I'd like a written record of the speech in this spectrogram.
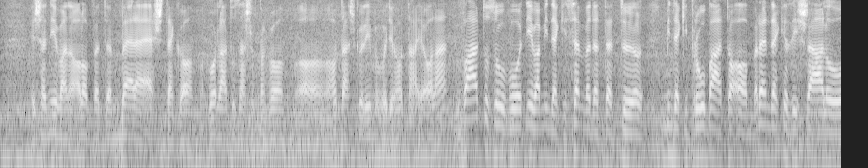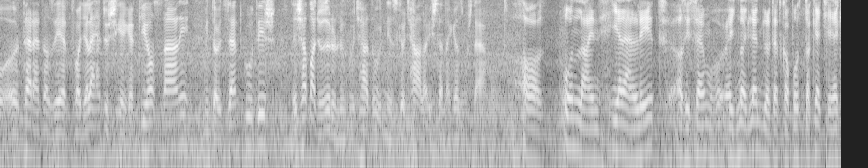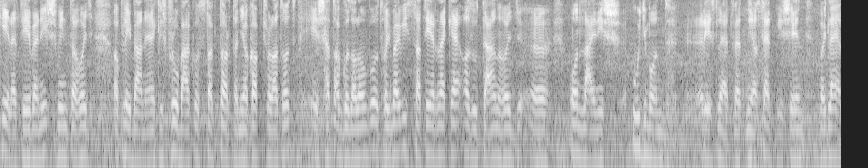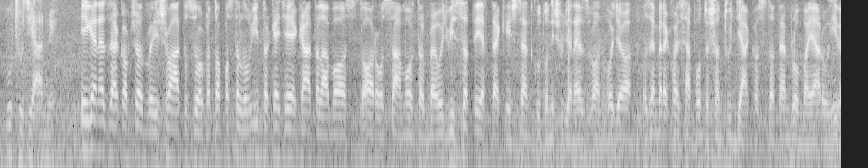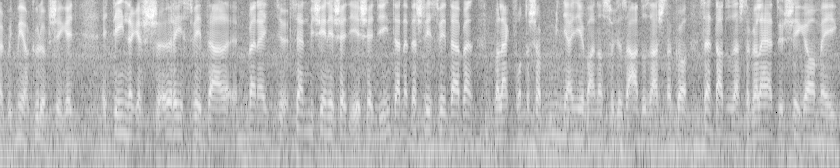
és hát nyilván alapvetően beleestek a korlátozásoknak a, a hatáskörébe vagy a hatája alá. Változó volt, nyilván mindenki szenvedett ettől, mindenki próbálta a rendelkezésre álló teret azért, vagy a lehetőségeket kihasználni, mint ahogy Szentkút is, és hát nagyon örülünk, hogy hát úgy néz ki, hogy hála Istennek ez most elmúlt. A online jelenlét azt hiszem egy nagy lendületet kapott a kegyhelyek életében is, mint ahogy a plébániák is próbálkoztak tartani a kapcsolatot, és hát aggodalom volt, hogy majd visszatérnek-e azután, hogy online is úgymond részt lehet vetni a Szentmisén, vagy lehet búcsút járni. Igen, ezzel kapcsolatban is változóak a tapasztalatok. Itt a kegyhelyek általában azt arról számoltak be, hogy visszatértek, és Szentkúton is ugyanez van, hogy a, az emberek hajszán pontosan tudják azt a templomba járó hívek, hogy mi a különbség egy, egy tényleges részvételben, egy szentmisén és egy, és egy internetes részvételben. A legfontosabb mindjárt nyilván az, hogy az áldozásnak, a szent áldozásnak a lehetősége, amelyik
